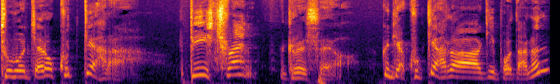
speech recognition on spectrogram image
두 번째로 굳게 하라. Be strength. 그랬어요. 그러니까 굳게 하라기보다는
